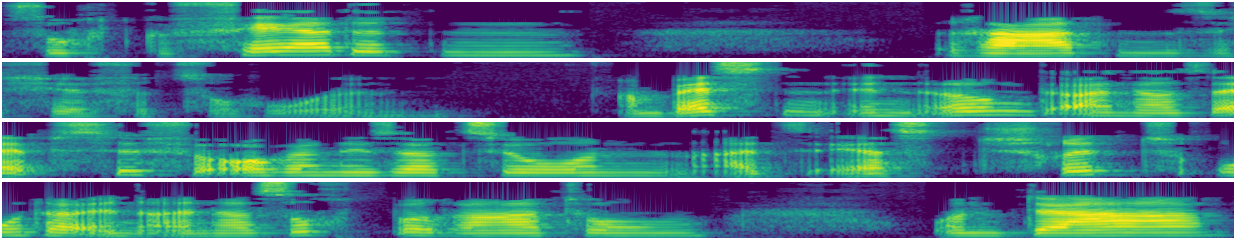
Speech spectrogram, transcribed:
Suchtgefährdeten raten, sich Hilfe zu holen. Am besten in irgendeiner Selbsthilfeorganisation als ersten Schritt oder in einer Suchtberatung. Und da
